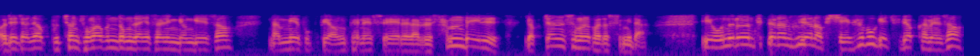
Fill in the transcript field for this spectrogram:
어제 저녁 부천 종합운동장에서 열린 경기에서 남미의 북병 베네수엘라를 3대1 역전승을 거뒀습니다. 이 오늘은 특별한 훈련 없이 회복에 주력하면서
